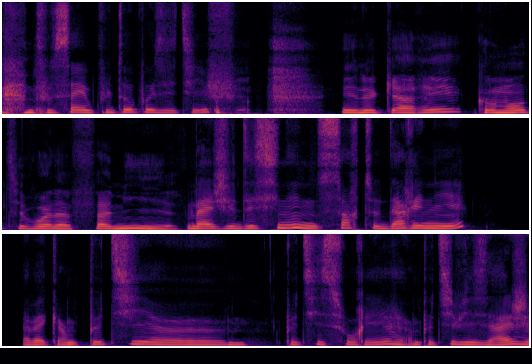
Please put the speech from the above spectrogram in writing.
tout ça est plutôt positif. Et le carré, comment tu vois la famille? Bah, J'ai dessiné une sorte d'araignée avec un petit, euh, petit sourire, un petit visage,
